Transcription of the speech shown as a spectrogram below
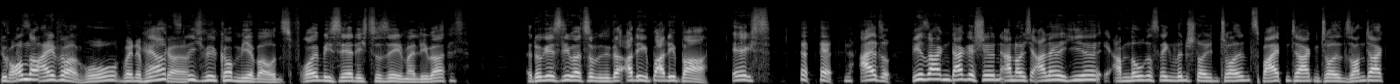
du Komm bist einfach hoch, wenn du herzlich willkommen hier bei uns. Freue mich sehr, dich zu sehen, mein Lieber. Du gehst lieber zum Adi, Adi Bar. Echt? also, wir sagen Dankeschön an euch alle hier am Norisring, wünschen euch einen tollen zweiten Tag, einen tollen Sonntag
